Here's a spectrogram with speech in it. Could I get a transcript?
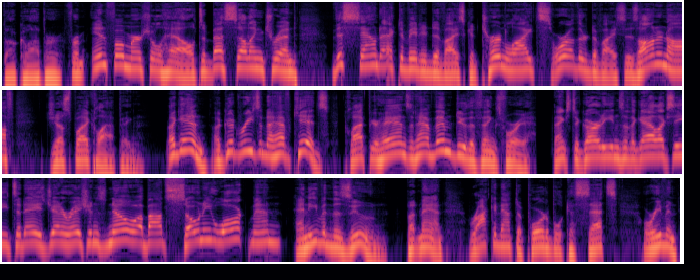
the clapper. From infomercial hell to best selling trend, this sound activated device could turn lights or other devices on and off just by clapping. Again, a good reason to have kids. Clap your hands and have them do the things for you. Thanks to Guardians of the Galaxy, today's generations know about Sony Walkman and even the Zune. But man, rocking out to portable cassettes or even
